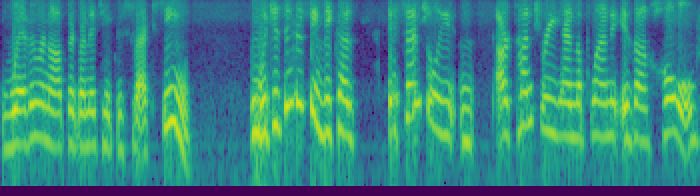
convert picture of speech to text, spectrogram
whether or not they're going to take this vaccine, which is interesting because essentially, our country and the planet is on hold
